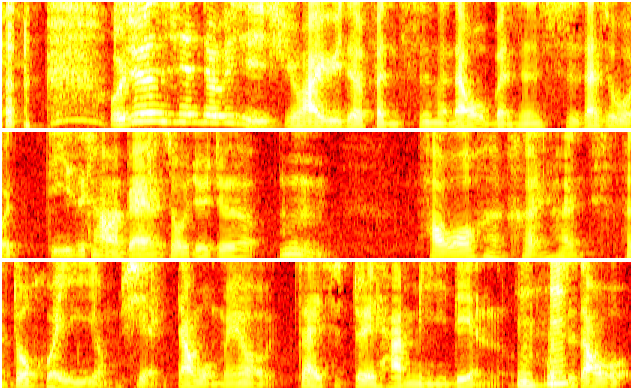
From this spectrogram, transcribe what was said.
我觉得先对不起徐怀钰的粉丝们，但我本身是，但是我第一次看完表演的时候，我就觉得，嗯，好哦，很很很很多回忆涌现，但我没有再次对他迷恋了。嗯、我知道我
